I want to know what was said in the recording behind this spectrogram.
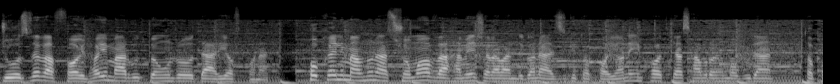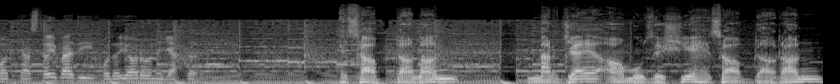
جزوه و فایل های مربوط به اون رو دریافت کنن. خب خیلی ممنون از شما و همه شنوندگان عزیزی که تا پایان این پادکست همراه ما بودن. تا پادکست های بعدی خدا یار و نگهداره حسابدانان مرجع آموزشی حسابداران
